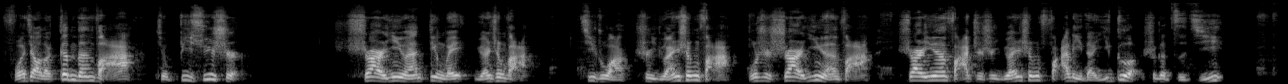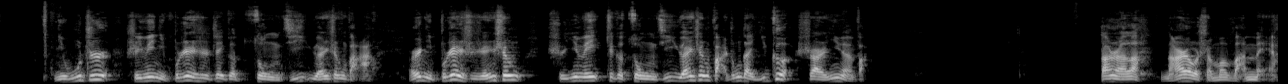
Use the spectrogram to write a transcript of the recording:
佛教的根本法就必须是十二因缘定为原生法。记住啊，是原生法，不是十二因缘法。十二因缘法只是原生法里的一个，是个子集。你无知是因为你不认识这个总集原生法，而你不认识人生是因为这个总集原生法中的一个十二因缘法。当然了，哪有什么完美啊？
